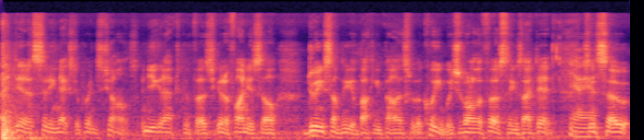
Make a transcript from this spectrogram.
a dinner sitting next to Prince Charles, and you're going to have to confess you're going to find yourself doing something at Buckingham Palace with the Queen, which is one of the first things I did. Yeah, She yeah. said, so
